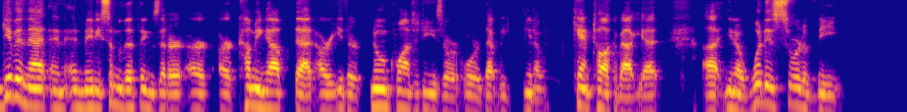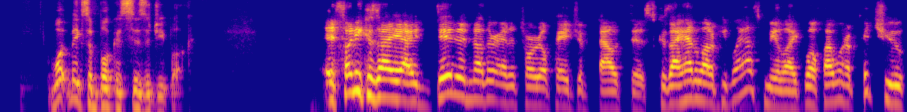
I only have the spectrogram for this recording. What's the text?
given that, and, and maybe some of the things that are, are, are coming up that are either known quantities or or that we you know can't talk about yet. Uh, you know, what is sort of the what makes a book a syzygy book? It's funny because I, I did another editorial page about this because I had a lot of people ask me like, well, if I want to pitch you,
